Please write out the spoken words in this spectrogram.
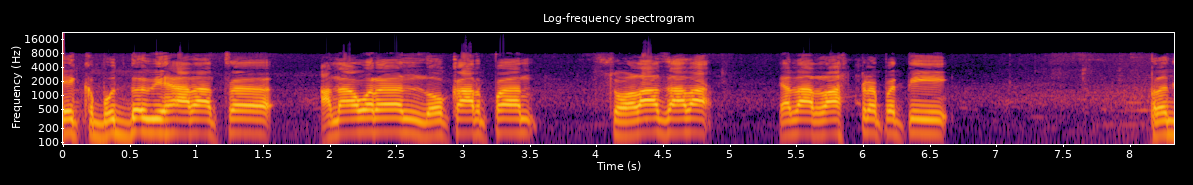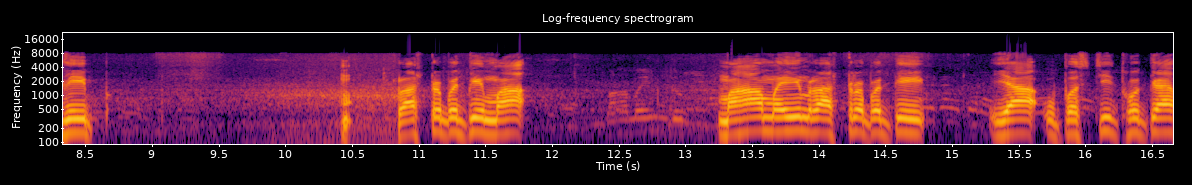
एक बुद्ध विहाराचं अनावरण लोकार्पण सोहळा झाला. याला राष्ट्रपती प्रदीप राष्ट्रपती महा महामहिम राष्ट्रपती या उपस्थित होत्या.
